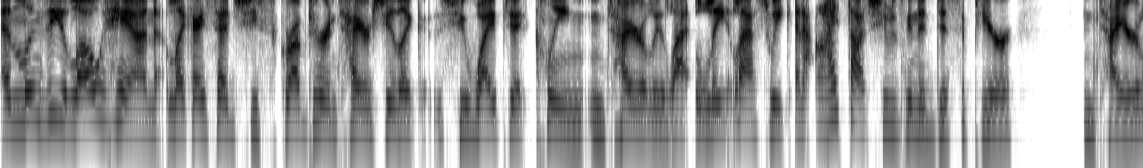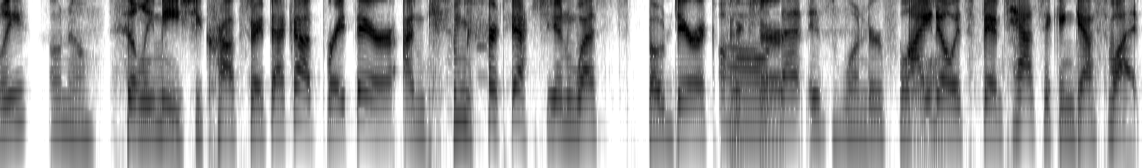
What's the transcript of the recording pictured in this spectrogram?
And Lindsay Lohan, like I said, she scrubbed her entire, she like, she wiped it clean entirely la- late last week. And I thought she was going to disappear entirely. Oh no. Silly me. She crops right back up right there on Kim Kardashian West's Bo Derek oh, picture. Oh, that is wonderful. I know it's fantastic. And guess what?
